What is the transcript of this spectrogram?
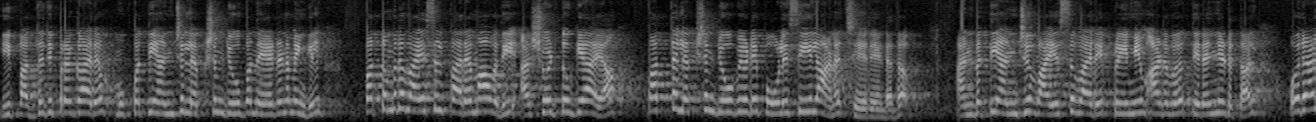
ഈ പദ്ധതി പ്രകാരം മുപ്പത്തി അഞ്ച് ലക്ഷം രൂപ നേടണമെങ്കിൽ പത്തൊമ്പത് വയസ്സിൽ പരമാവധി അഷ്വർഡ് തുകയായ പത്ത് ലക്ഷം രൂപയുടെ പോളിസിയിലാണ് ചേരേണ്ടത്. അൻപത്തി അഞ്ച് വയസ്സ് വരെ പ്രീമിയം അടവ് തിരഞ്ഞെടുത്താൽ ഒരാൾ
